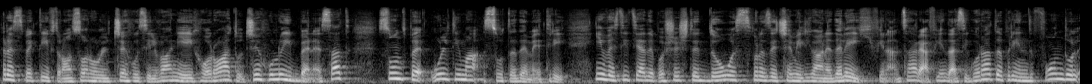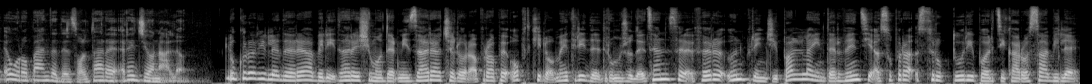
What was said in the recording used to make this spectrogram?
respectiv tronsonul Cehu Silvaniei, Horoatul Cehului, Benesat, sunt pe ultima sută de metri. Investiția depășește 12 milioane de lei, finanțarea fiind asigurată prin Fondul European de Dezvoltare Regională. Lucrările de reabilitare și modernizare a celor aproape 8 km de drum județean se referă în principal la intervenții asupra structurii părții carosabile,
